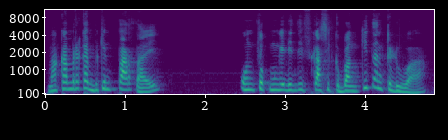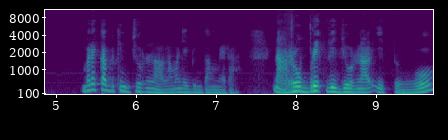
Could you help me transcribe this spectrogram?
Maka mereka bikin partai untuk mengidentifikasi kebangkitan kedua mereka bikin jurnal namanya Bintang Merah. Nah, rubrik di jurnal itu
